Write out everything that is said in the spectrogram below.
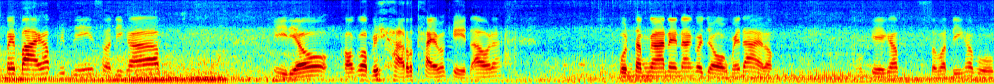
ครับบายบายครับคลิปนี้สวัสดีครับ นี่เดี๋ยวเขาก็ไปหารถไถมาเกตเอานะ คนทำงานในนั้นก็จะออกไม่ได้หรอก โอเคครับ สวัสดีครับผม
